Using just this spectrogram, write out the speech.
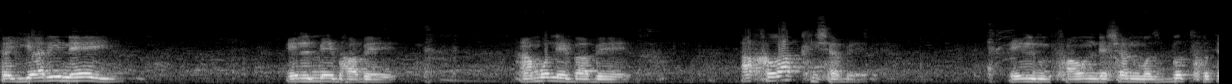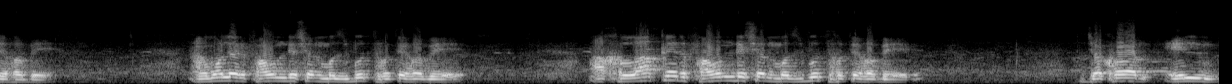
তৈয়ারি নেই, ইলমি ভাবে, আমলি ভাবে আখলাক হিসাবে। ইলম ফাউন্ডেশন মজবুত হতে হবে। আমলের ফাউন্ডেশন মজবুত হতে হবে। আখলাকের ফাউন্ডেশন মজবুত হতে হবে। যখন ইলম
